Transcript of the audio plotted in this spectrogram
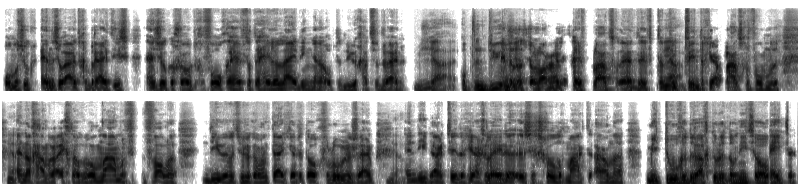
onderzoek en zo uitgebreid is. En zulke grote gevolgen heeft dat de hele leiding op den duur gaat verdwijnen. Ja, op den duur. En dat het zo lang heeft, plaats. Hè? Het heeft natuurlijk Ja. twintig jaar plaatsgevonden. Ja. En dan gaan er echt ook wel namen vallen. die we natuurlijk al een tijdje uit het oog verloren zijn. Ja. En die daar twintig jaar geleden eh, zich schuldig maakten aan eh MeToo-gedrag toen het nog niet zo heette.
